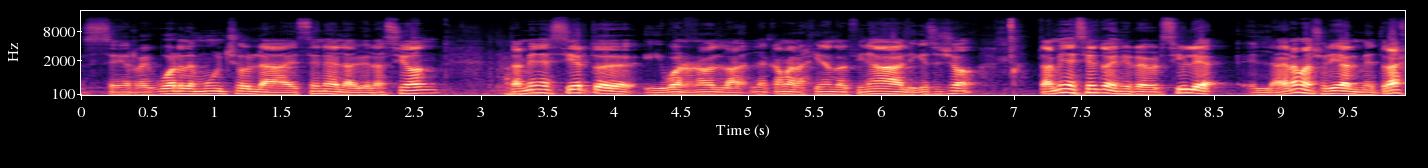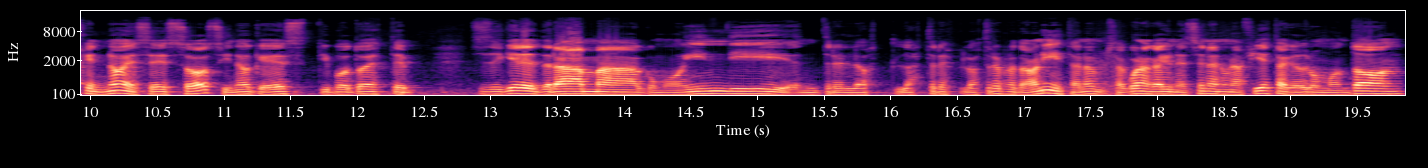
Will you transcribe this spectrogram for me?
se recuerde mucho la escena de la violación. También es cierto, y bueno, ¿no? la, la cámara girando al final y qué sé yo. También es cierto que en Irreversible la gran mayoría del metraje no es eso, sino que es tipo todo este, si se quiere, drama como indie entre los, las tres, los tres protagonistas. ¿no? ¿Se acuerdan que hay una escena en una fiesta que dura un montón?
